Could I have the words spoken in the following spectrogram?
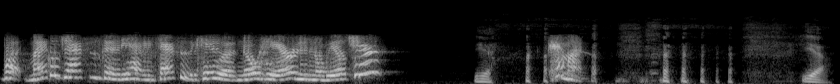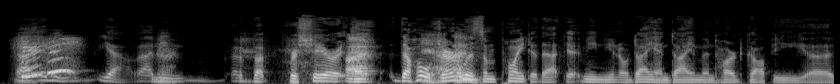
what, Michael Jackson's going to be having sex with a kid who has no hair and is in a wheelchair? yeah. Come on. Yeah. I mean, yeah. I mean, uh, but for sure, Uh, the whole yeah, journalism point of that, I mean, you know, Diane Dimond, hard copy, uh,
